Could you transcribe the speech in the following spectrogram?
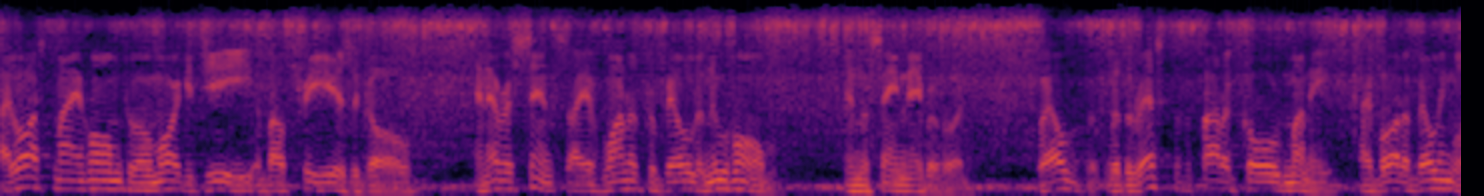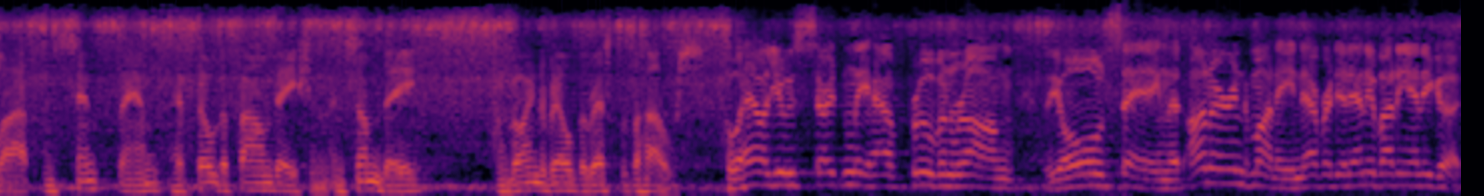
I lost my home to a mortgagee about three years ago, and ever since I have wanted to build a new home in the same neighborhood. Well, with the rest of the pot of gold money, I bought a building lot, and since then have built a foundation, and someday I'm going to build the rest of the house. Well, you certainly have proven wrong the old saying that unearned money never did anybody any good.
